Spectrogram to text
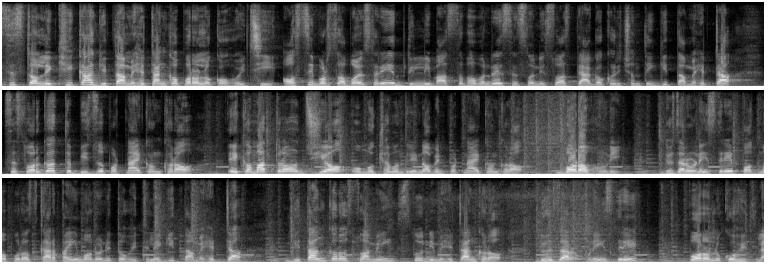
বিশিষ্ট লেখিকা গীতা মেহতাঙ্ক পরলোক হয়েছে অশী বর্ষ বয়সে দিল্লী বাসভবনের শেষ নিশ্বাস ত্যাগ করেছেন গীতা মেহতা সে স্বর্গত বিজু পট্টনাকর একমাত্র ঝিও ও মুখ্যমন্ত্রী নবীন পট্টনাকর বড় ভৌণী দুহাজার উনিশে পদ্ম পুরস্কার পাই মনোনীত হয়েছিল গীতা মেহতা গীতাঙ্কর স্বামী সোনি মেহতাঙ্কর দুহাজার উনিশে পরলোক হয়েছিল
